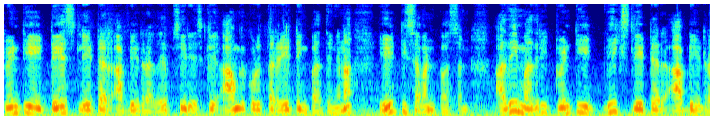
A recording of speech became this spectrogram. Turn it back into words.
டுவெண்ட்டி எயிட் டேஸ் லேட்டர் அப்படின்ற வெப் சீரிஸ்க்கு அவங்க கொடுத்த ரேட்டிங் பார்த்தீங்கன்னா எயிட்டி செவன் பர்சன்ட் அதே மாதிரி டுவெண்ட்டி எயிட் வீக்ஸ் லேட்டர் அப்படின்ற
